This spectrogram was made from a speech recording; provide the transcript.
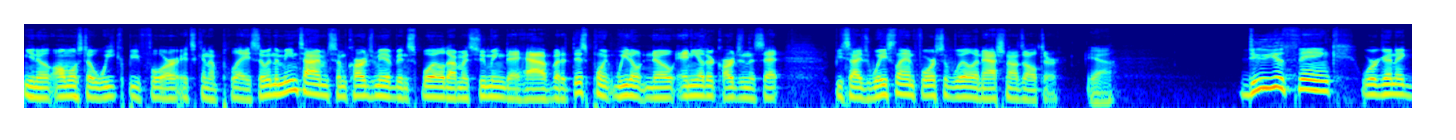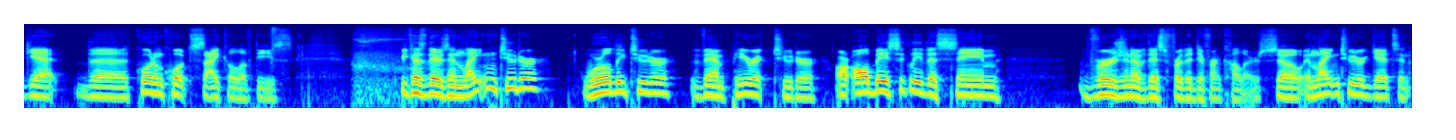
you know, almost a week before it's going to play. So in the meantime, some cards may have been spoiled. I'm assuming they have, but at this point we don't know any other cards in the set besides Wasteland Force of Will and Ashnod's Altar. Yeah. Do you think we're going to get the quote unquote cycle of these? Because there's Enlightened Tutor, Worldly Tutor, Vampiric Tutor are all basically the same version of this for the different colors. So Enlightened Tutor gets an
